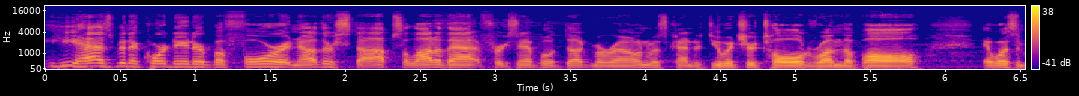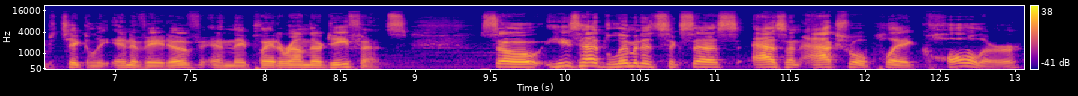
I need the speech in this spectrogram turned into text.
He has been a coordinator before in other stops. A lot of that, for example, Doug Marrone was kind of do what you're told, run the ball. It wasn't particularly innovative, and they played around their defense. So he's had limited success as an actual play caller,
